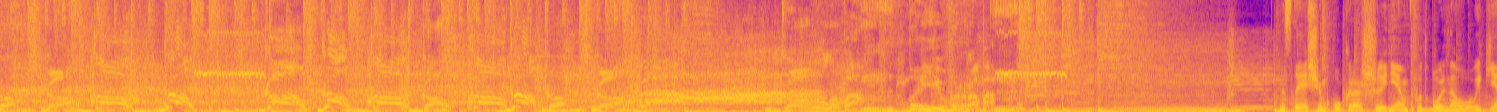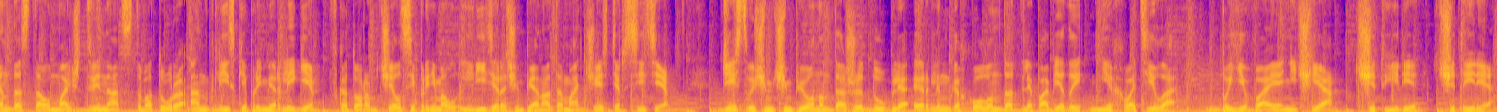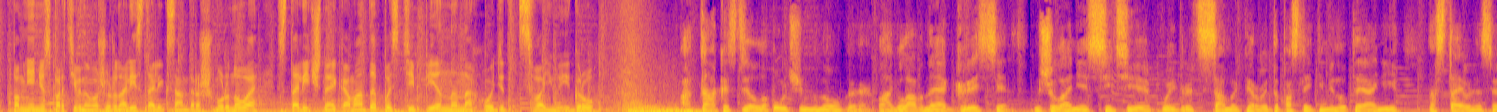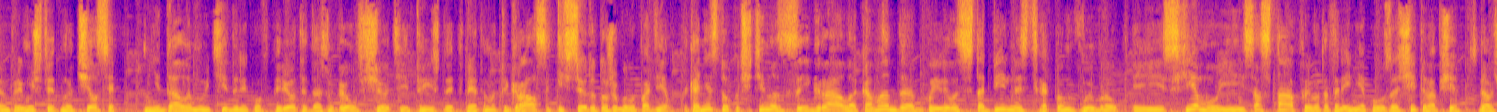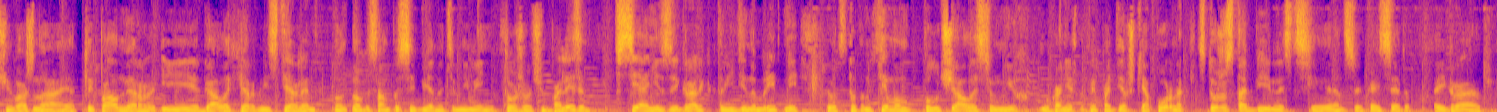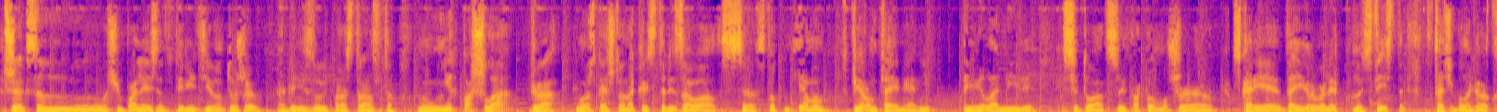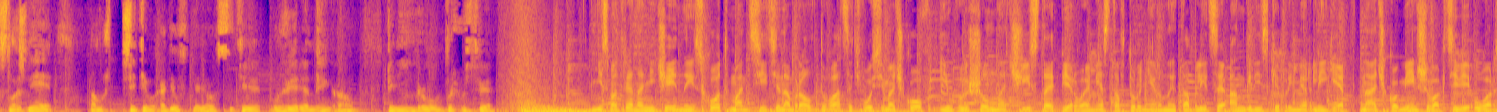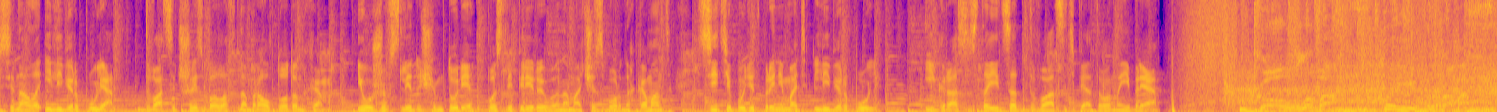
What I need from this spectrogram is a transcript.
Гол! Гол! Гол! Гол! Гол! Гол! Гол! Гол! Гол! Гол! Гол! Галопом по Европам. Настоящим украшением футбольного уикенда стал матч 12-го тура английской премьер-лиги, в котором Челси принимал лидера чемпионата Манчестер Сити. Действующим чемпионам даже дубля Эрлинга Холланда для победы не хватило. Боевая ничья 4-4. По мнению спортивного журналиста Александра Шмурнова, столичная команда постепенно находит свою игру. Атака сделала очень многое, а главное агрессия и желание Сити выиграть с самой первой до последней минуты. Они настаивали на своем преимуществе, но Челси не дал ему идти далеко вперед и даже вел в счете и трижды при этом отыгрался. И все это тоже было по делу. Наконец-то у Почетина заиграла команда, появилась стабильность, как он выбрал и схему, и состав, и вот эта линия полузащиты вообще всегда очень важна. Это и Палмер, и Галлахер, и Стерлинг, он много сам по себе, но тем не менее тоже очень полезен. Все они заиграли как-то в едином ритме. И вот с Тоттенхемом получалось у них, ну, конечно, при поддержке опорных, тоже стабильность. Энцо и Кайседо играют. Джексон очень полезен впереди, он тоже организует пространство. Но у них пошла игра. Можно сказать, что она кристаллизовалась с Тоттенхемом. В первом тайме они переломили ситуацию, потом уже скорее доигрывали. Но здесь-то задача была гораздо сложнее, потому что Сити выходил вперед, Сити уверенно играл, переигрывал в большинстве. Несмотря на ничейный исход, Ман-Сити набрал 28 очков и вышел на чистое первое место в турнирной таблице английской премьер-лиги. На очко меньше в активе у Арсенала и Ливерпуля. 26 баллов набрал Тоттенхэм. И уже в следующем туре, после перерыва на матче сборных команд, Сити будет принимать Ливерпуль. Игра состоится 25 ноября. Голопом по Европам.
